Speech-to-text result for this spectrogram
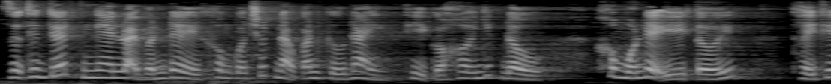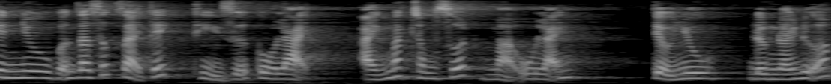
dự thiên tuyết nghe loại vấn đề không có chút nào căn cứ này thì có hơi nhức đầu, không muốn để ý tới. Thấy thiên nhu vẫn ra sức giải thích thì giữ cô lại, ánh mắt trong suốt mà u lãnh. Tiểu nhu, đừng nói nữa,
